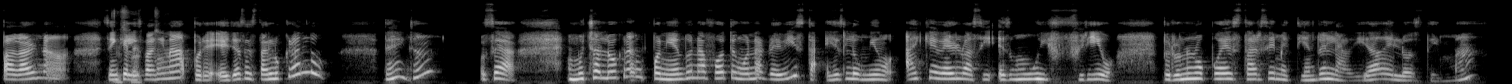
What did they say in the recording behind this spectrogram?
pagar nada, sin que les paguen nada, pero ellas están lucrando. O sea, muchas lucran poniendo una foto en una revista, es lo mismo, hay que verlo así, es muy frío, pero uno no puede estarse metiendo en la vida de los demás.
